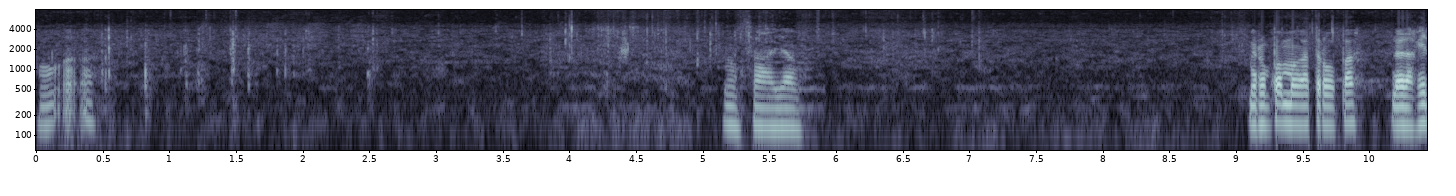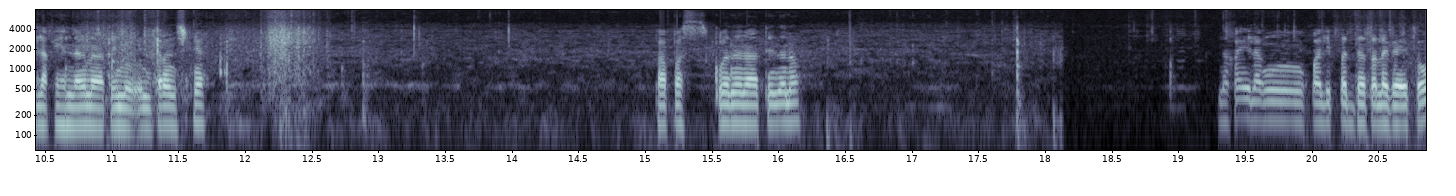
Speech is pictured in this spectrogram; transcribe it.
Oh, ah, ah. Ang sayang. Meron pa mga tropa. Lalaki-lakihan lang natin yung entrance niya. Papaskuha na natin ano. Nakailang palipad na talaga ito.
